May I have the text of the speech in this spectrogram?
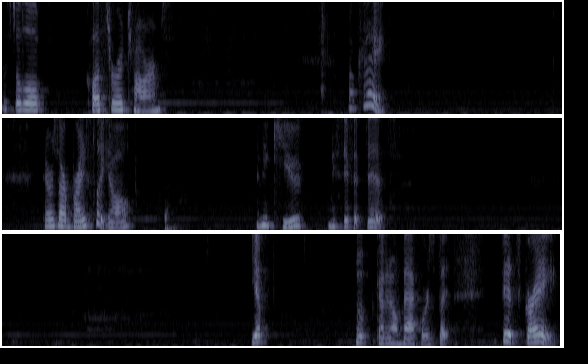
Just a little cluster of charms. Okay. There's our bracelet, y'all. Isn't it cute? Let me see if it fits. Yep. Oop, got it on backwards, but fits great.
